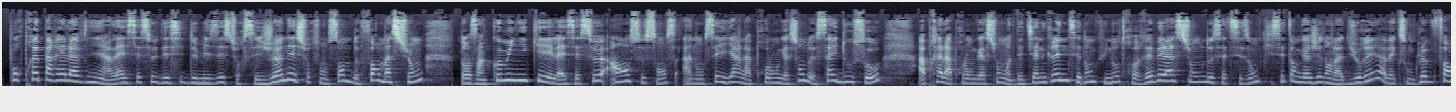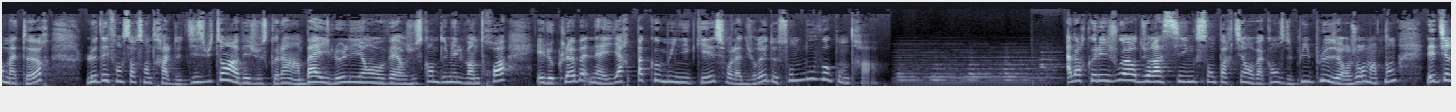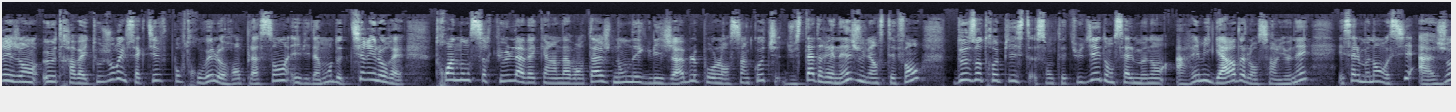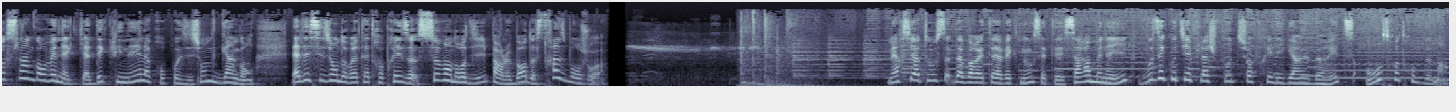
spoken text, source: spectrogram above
Pour préparer l'avenir, la SSE décide de miser sur ses jeunes et sur son centre de formation. Dans un communiqué, la SSE a en ce sens annoncé hier la prolongation de Saïdousso. Après la prolongation d'Etienne Green, c'est donc une autre révélation de cette saison qui s'est engagée dans la durée avec son club formateur. Le défenseur central de 18 ans avait jusque-là un bail le liant au vert jusqu'en 2023 et le club n'a hier pas communiqué sur la durée de son nouveau contrat. Alors que les joueurs du Racing sont partis en vacances depuis plusieurs jours maintenant, les dirigeants, eux, travaillent toujours. Ils s'activent pour trouver le remplaçant, évidemment, de Thierry Loret. Trois noms circulent avec un avantage non négligeable pour l'ancien coach du Stade Rennais, Julien Stéphan. Deux autres pistes sont étudiées, dont celle menant à Rémi Garde, l'ancien lyonnais, et celle menant aussi à Jocelyn Gourvenec, qui a décliné la proposition de Guingamp. La décision devrait être prise ce vendredi par le bord strasbourgeois. Merci à tous d'avoir été avec nous, c'était Sarah Menei. Vous écoutiez Flash Foot sur Free Ligue 1 Uber Eats. On se retrouve demain.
